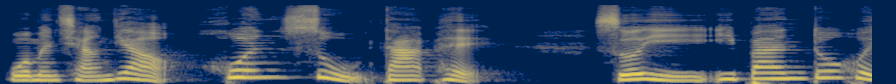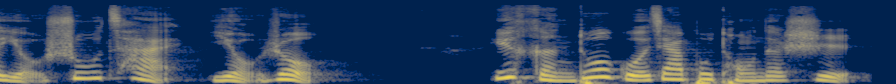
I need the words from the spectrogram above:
我们强调荤素搭配，所以一般都会有蔬菜有肉。与很多国家不同的是，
